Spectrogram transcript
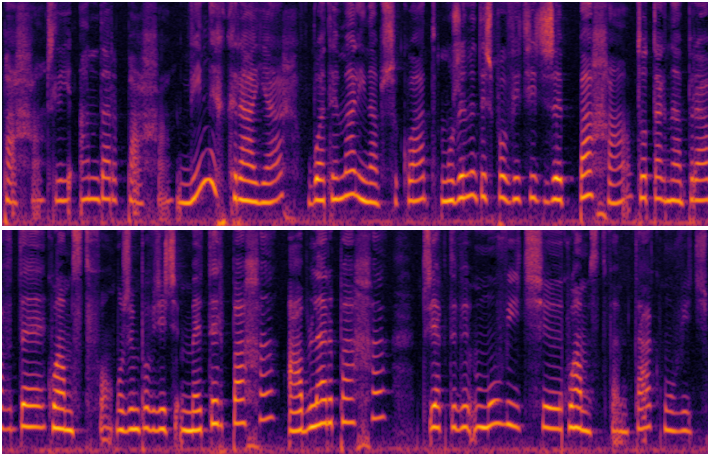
pacha, czyli andar pacha. W innych krajach, w Gwatemali na przykład, możemy też powiedzieć, że pacha to tak naprawdę kłamstwo. Możemy powiedzieć meter pacha, hablar pacha, czy jak gdyby mówić e, kłamstwem, tak? Mówić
